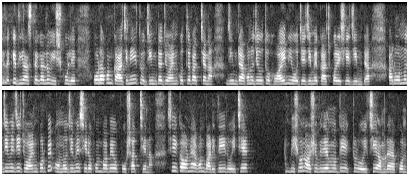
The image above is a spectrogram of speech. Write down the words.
ছেলেকে দিয়ে আসতে গেল স্কুলে। ওর এখন কাজ নেই তো, জিমটা জয়েন করতে পারছে না। জিমটা এখনও যেহেতু হয়নি, ও যে জিমে কাজ করে সেই জিমটা। আর অন্য জিমে যে জয়েন করবে, অন্য জিমে সেরকমভাবে ও পোষাচ্ছে না। সেই কারণে এখন বাড়িতেই রয়েছে। ভীষণ অসুবিধের মধ্যে একটু রয়েছি আমরা এখন,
